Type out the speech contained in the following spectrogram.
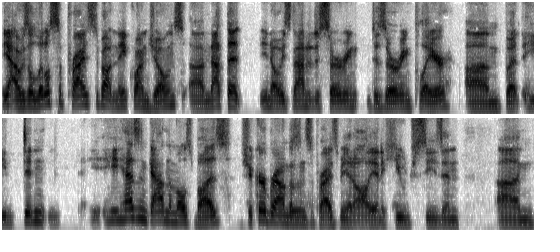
yeah, I was a little surprised about Naquan Jones. Um, not that you know he's not a deserving deserving player, um, but he didn't. He hasn't gotten the most buzz. Shakur Brown doesn't surprise me at all. He had a huge season. Um,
